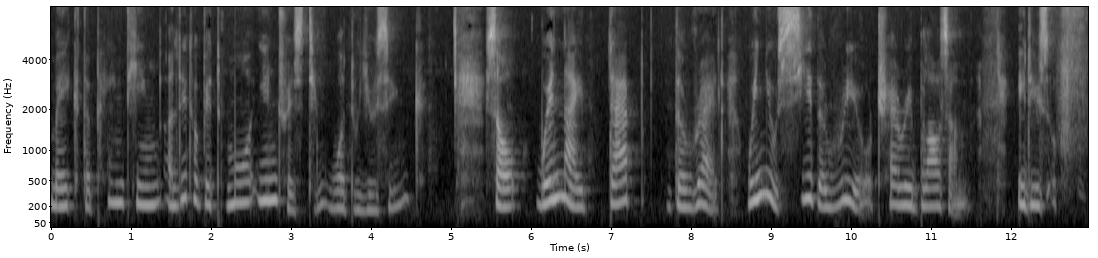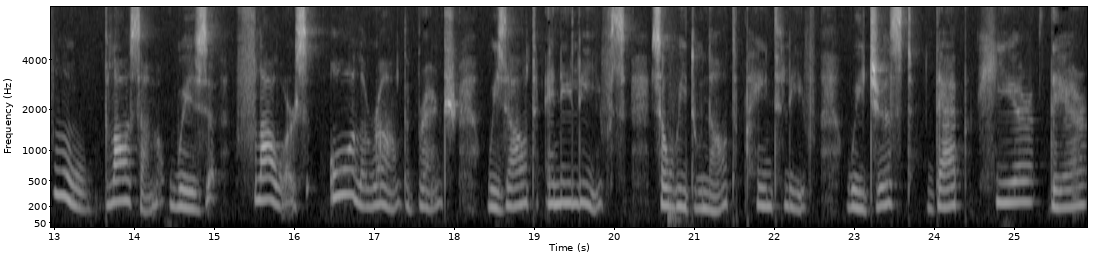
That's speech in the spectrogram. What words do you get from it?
make the painting a little bit more interesting. What do you think? So when I dab the red, when you see the real cherry blossom, it is full blossom with flowers all around the branch without any leaves. So we do not paint leaf. We just dab here, there,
